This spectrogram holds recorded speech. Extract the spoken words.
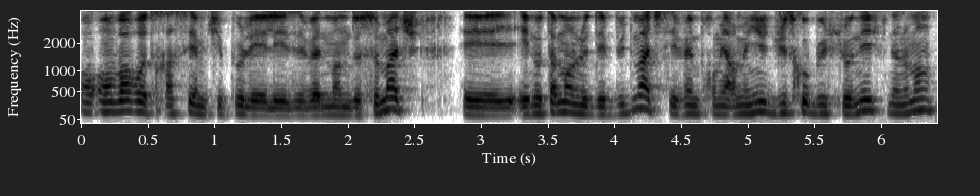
On, va retracer un petit peu les, événements de ce match, et, notamment le début de match, ces 20 premières minutes jusqu'au but lyonnais, finalement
